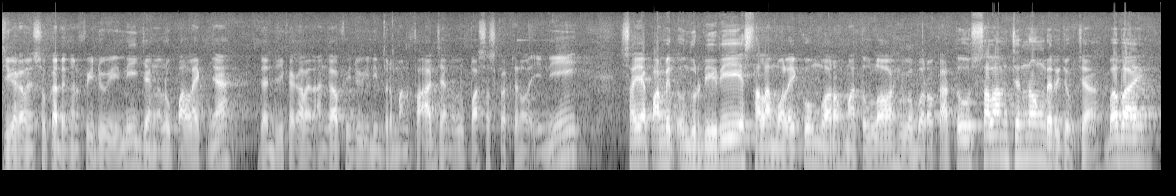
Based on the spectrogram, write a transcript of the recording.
Jika kalian suka dengan video ini, jangan lupa like-nya. Dan jika kalian anggap video ini bermanfaat, jangan lupa subscribe channel ini. Saya pamit undur diri. Assalamualaikum warahmatullahi wabarakatuh. Salam jenong dari Jogja. Bye-bye.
